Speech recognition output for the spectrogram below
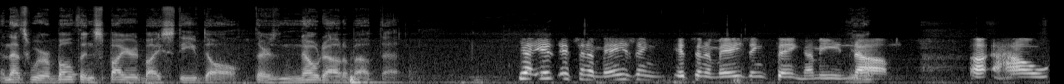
and that's we were both inspired by Steve Dahl. There's no doubt about that. Yeah, it, it's an amazing it's an amazing thing. I mean, Yeah. um, uh, how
